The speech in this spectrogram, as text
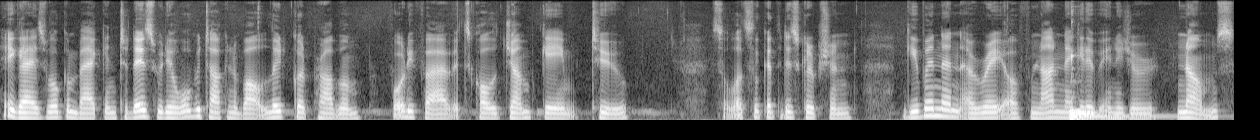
Hey guys, welcome back. In today's video, we'll be talking about LeetCode problem 45. It's called Jump Game 2. So let's look at the description. Given an array of non-negative integer nums,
